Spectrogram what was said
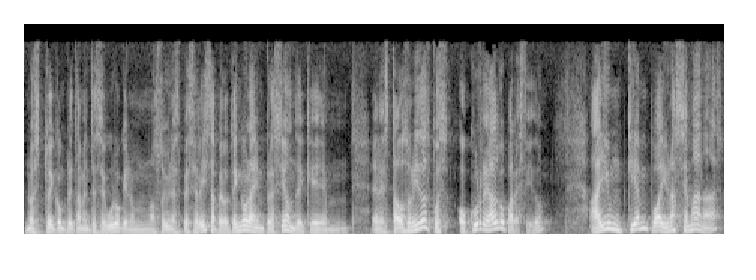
no estoy completamente seguro, que no, soy un especialista, pero tengo la impresión de que mm, en Estados Unidos pues ocurre algo parecido. Hay un tiempo, hay unas semanas,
